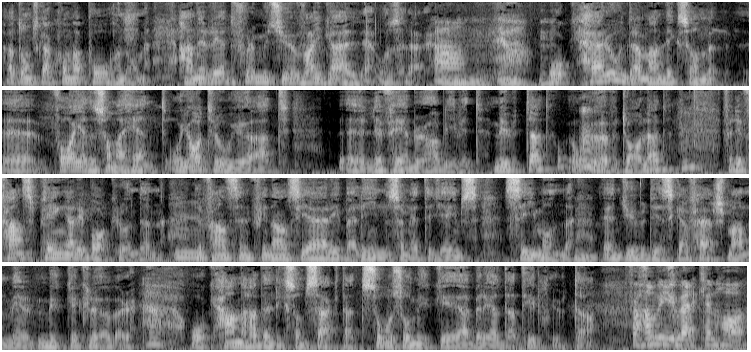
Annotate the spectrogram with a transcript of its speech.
att de ska komma på honom. Han är rädd för Monsieur Weigall och sådär. Ja. Och här undrar man liksom, eh, vad är det som har hänt? Och jag tror ju att eh, Lefebvre har blivit mutad och övertalad. För det fanns pengar i bakgrunden. Det fanns en finansiär i Berlin som hette James Simon, en judisk affärsman med mycket klöver. Och han hade liksom sagt att så så mycket är jag beredd att tillskjuta. För han vill ju verkligen ha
